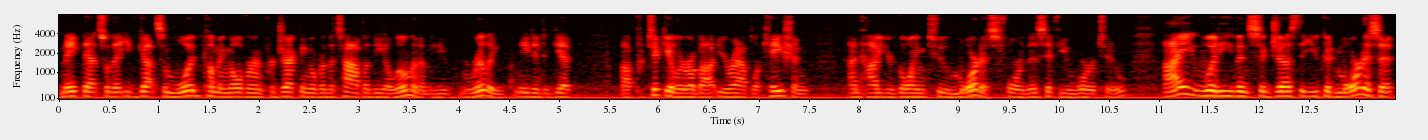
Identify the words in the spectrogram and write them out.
make that so that you've got some wood coming over and projecting over the top of the aluminum. You really needed to get uh, particular about your application on how you're going to mortise for this if you were to. I would even suggest that you could mortise it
